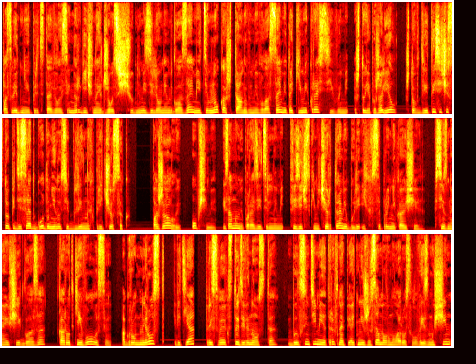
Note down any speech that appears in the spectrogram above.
Последней представилась энергичная Джойс с чудными зелеными глазами и темно-каштановыми волосами такими красивыми, что я пожалел, что в 2150 году не носит длинных причесок. Пожалуй, общими и самыми поразительными физическими чертами были их всепроникающие, всезнающие глаза, короткие волосы, огромный рост, ведь я, при своих 190, был сантиметров на 5 ниже самого малорослого из мужчин,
